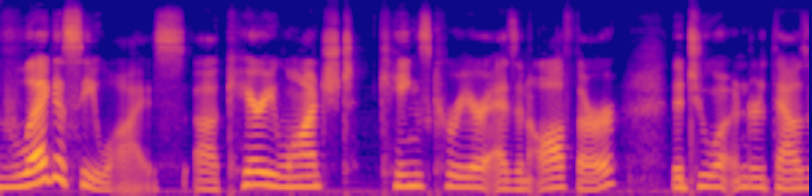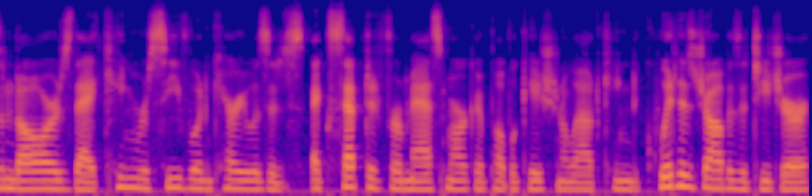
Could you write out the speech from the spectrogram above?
Legacy wise, uh, Carrie launched King's career as an author. The $200,000 that King received when Carrie was accepted for mass market publication allowed King to quit his job as a teacher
